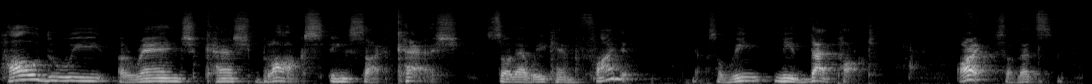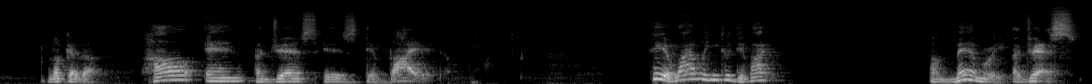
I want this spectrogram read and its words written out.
How do we arrange cache blocks inside a cache so that we can find it? Yeah, so we need that part. All right, so let's look at the how an address is divided. Here, why we need to divide a memory address?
